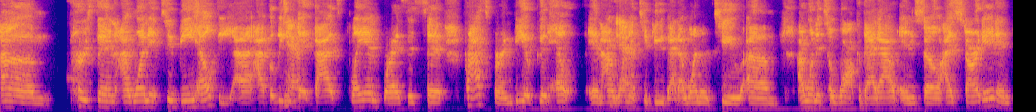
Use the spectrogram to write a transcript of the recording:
um, person. I wanted to be healthy. I, I believe yes. that God's plan for us is to prosper and be of good health and I yeah. wanted to do that. I wanted to um, I wanted to walk that out, and so I started, and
